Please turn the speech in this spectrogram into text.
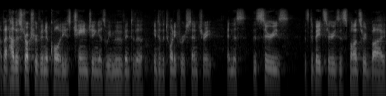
about how the structure of inequality is changing as we move into the, into the 21st century. And this, this series, this debate series, is sponsored by,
